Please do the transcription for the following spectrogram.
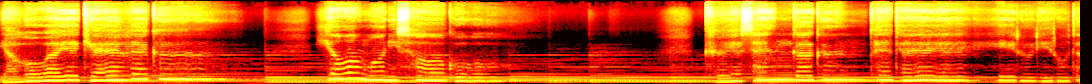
여호와의 계획은 영원히 서고 그의 생각은 대대에 이르리로다.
